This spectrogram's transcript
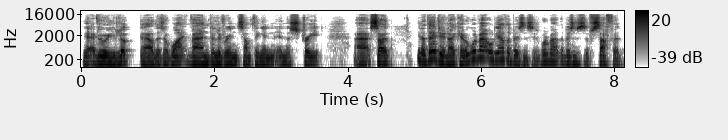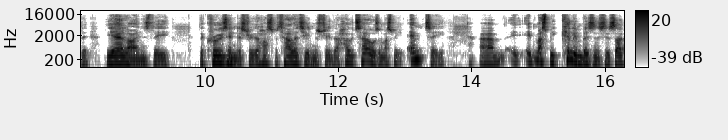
you know, everywhere you look now there's a white van delivering something in, in the street. Uh, so you know they're doing okay. But what about all the other businesses? What about the businesses that have suffered the, the airlines the the cruise industry, the hospitality industry, the hotels, it must be empty. Um, it, it, must be killing businesses. So,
